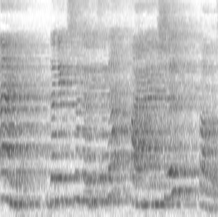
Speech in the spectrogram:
and the next one is in financial powers.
